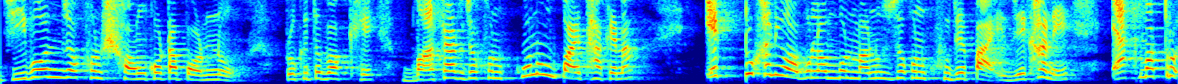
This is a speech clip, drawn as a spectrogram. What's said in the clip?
জীবন যখন সংকটাপন্ন, প্রকৃতপক্ষে বাঁচার যখন কোনো উপায় থাকে না একটুখানি অবলম্বন মানুষ যখন খুঁজে পায়, যেখানে একমাত্র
